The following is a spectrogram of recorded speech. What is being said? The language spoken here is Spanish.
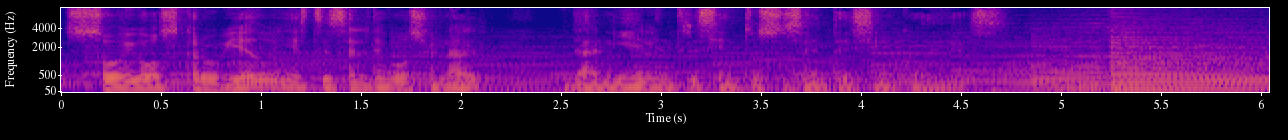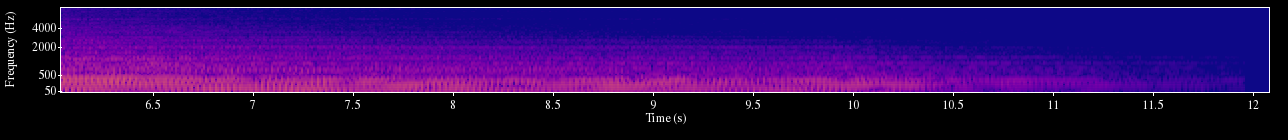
Soy Óscar Oviedo y este es el devocional Daniel en 365 días.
